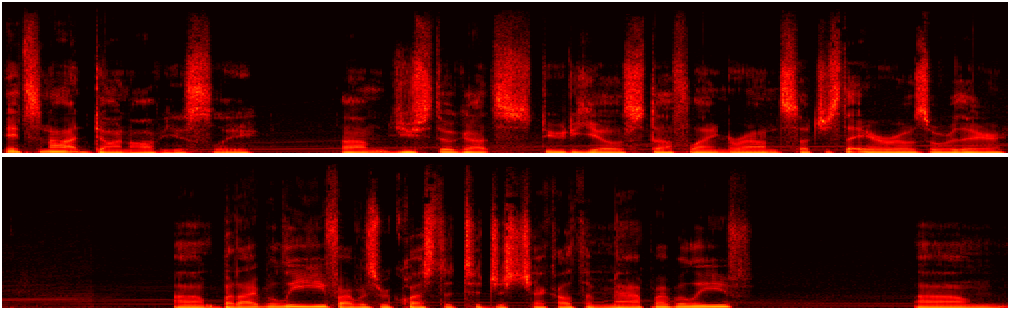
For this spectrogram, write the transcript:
it's not done obviously. Um, you still got studio stuff lying around, such as the arrows over there. Um, but I believe I was requested to just check out the map, I believe. Um,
